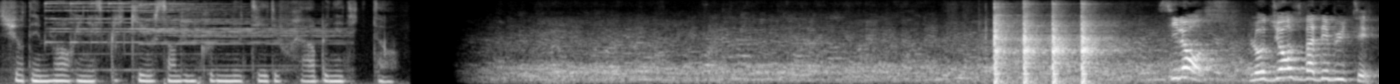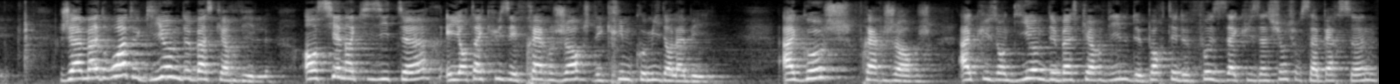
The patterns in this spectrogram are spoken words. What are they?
sur des morts inexpliquées au sein d'une communauté de frères bénédictins. Silence L'audience va débuter. J'ai à ma droite Guillaume de Baskerville, ancien inquisiteur ayant accusé frère Georges des crimes commis dans l'abbaye. À gauche, frère Georges, accusant Guillaume de Baskerville de porter de fausses accusations sur sa personne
